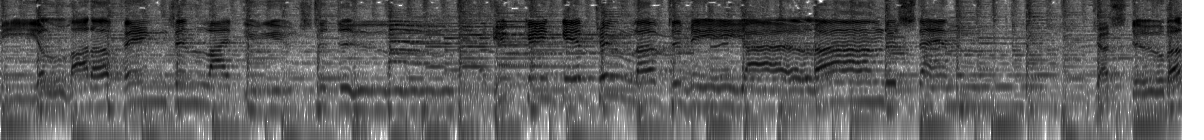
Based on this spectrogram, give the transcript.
be a lot of things in life you used to do. If you can't give true love to me, I'll understand. Just do the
